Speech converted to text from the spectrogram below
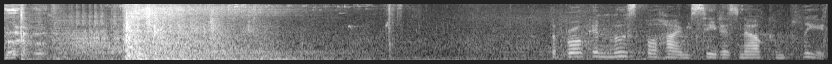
The broken Muspelheim seed is now complete.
